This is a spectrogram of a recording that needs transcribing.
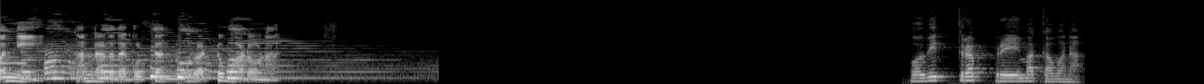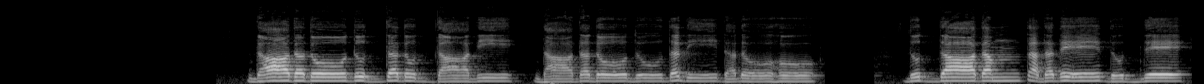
ಬನ್ನಿ, ಕನ್ನಡದ ಗುಟ್ಟನ್ನು ರಟ್ಟು ಮಾಡೋಣ. ಪವಿತ್ರ ಪ್ರೇಮ ಕವನ. ದಾದದೋ ದುದ್ದದುದ್ದಾದಿ ದಾದದೋ ದೂದದಿ ದದೋಹೋ. ದುದ್ದಾದಂ ತದದೆ ದುದ್ದೆ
